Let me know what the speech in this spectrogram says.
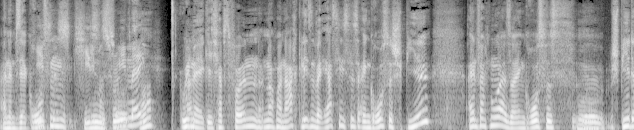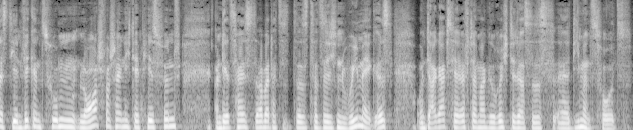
An einem sehr großen hieß es, hieß es Remake? Ne? Remake. Ich habe es vorhin nochmal nachgelesen, weil erst hieß es ein großes Spiel, einfach nur, also ein großes mhm. äh, Spiel, das die entwickeln zum Launch wahrscheinlich der PS5. Und jetzt heißt es aber, dass, dass es tatsächlich ein Remake ist. Und da gab es ja öfter mal Gerüchte, dass es äh, Demon's Souls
